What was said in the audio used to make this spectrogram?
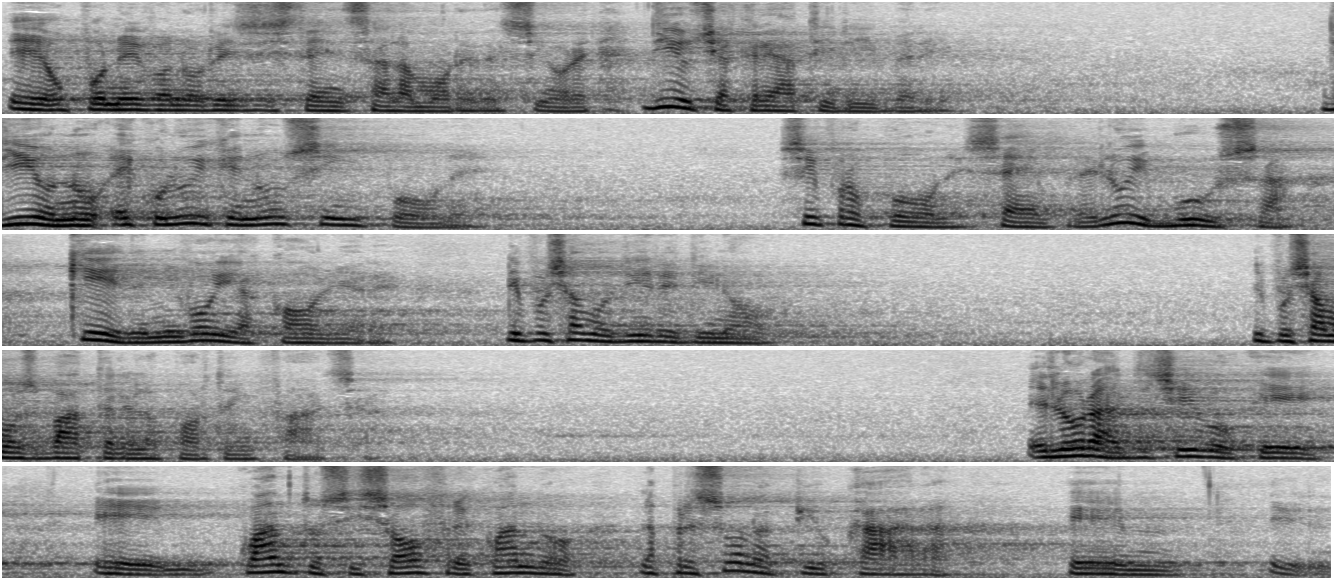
e opponevano resistenza all'amore del Signore. Dio ci ha creati liberi. Dio no, è colui che non si impone, si propone sempre, lui bussa, chiede, mi vuoi accogliere? Gli possiamo dire di no, gli possiamo sbattere la porta in faccia. E allora dicevo che eh, quanto si soffre quando la persona più cara, eh, eh,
